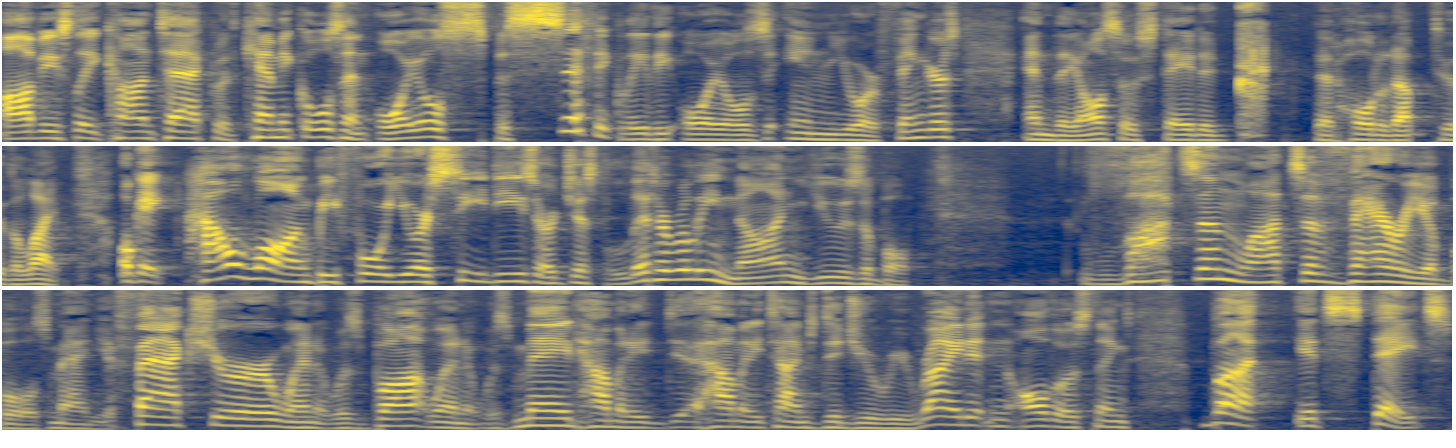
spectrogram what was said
Obviously, contact with chemicals and oils, specifically the oils in your fingers, and they also stated that hold it up to the light. Okay, how long before your CDs are just literally non usable? Lots and lots of variables: manufacturer, when it was bought, when it was made, how many how many times did you rewrite it, and all those things. But it states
